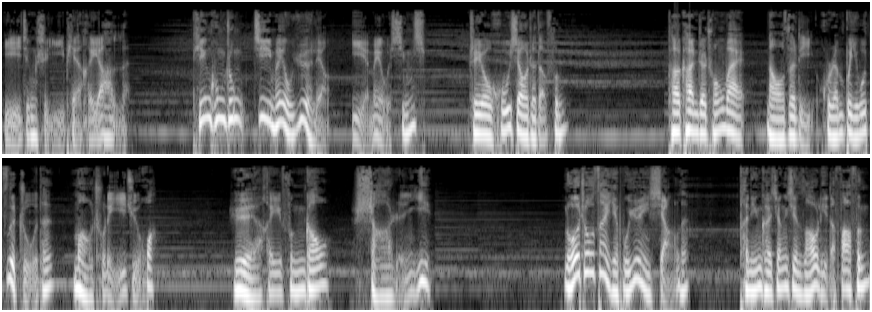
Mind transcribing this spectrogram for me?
已经是一片黑暗了。天空中既没有月亮，也没有星星，只有呼啸着的风。他看着窗外，脑子里忽然不由自主的冒出了一句话。月黑风高，杀人夜。罗周再也不愿意想了，他宁可相信老李的发疯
